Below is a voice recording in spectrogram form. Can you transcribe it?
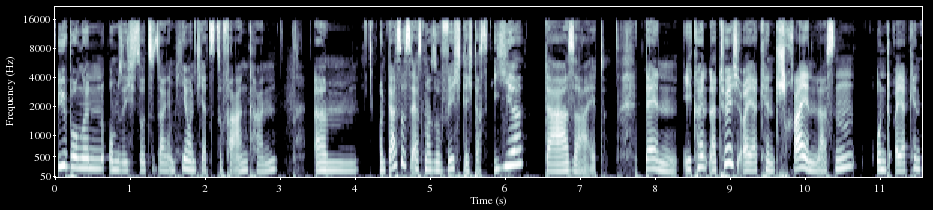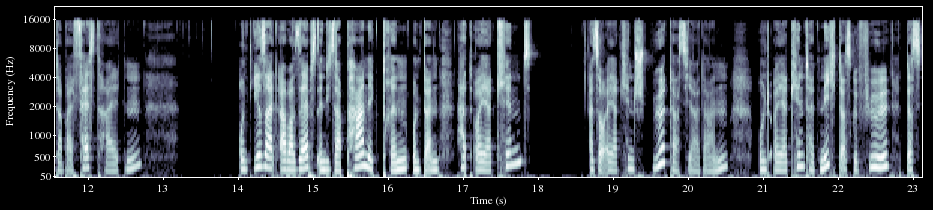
Übungen, um sich sozusagen im Hier und Jetzt zu verankern. Ähm, und das ist erstmal so wichtig, dass ihr da seid. Denn ihr könnt natürlich euer Kind schreien lassen und euer Kind dabei festhalten. Und ihr seid aber selbst in dieser Panik drin und dann hat euer Kind, also euer Kind spürt das ja dann und euer Kind hat nicht das Gefühl, dass,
